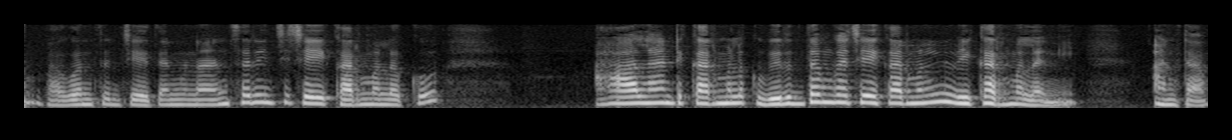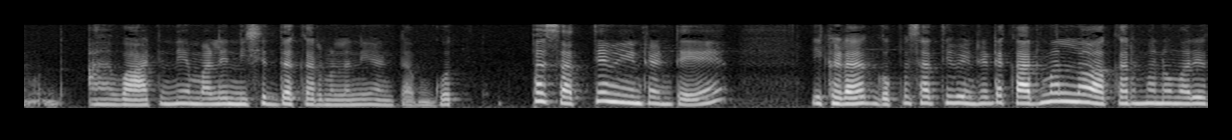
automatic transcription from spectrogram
భగవంతుని చైతన్యం అనుసరించి చేయ కర్మలకు అలాంటి కర్మలకు విరుద్ధంగా చేయ కర్మలని వికర్మలని అంటాము. వాటినే మళ్ళీ నిషిద్ధ కర్మలని అంటాం గొప్ప సత్యం ఏంటంటే ఇక్కడ గొప్ప సత్యం ఏంటంటే కర్మల్లో అకర్మను మరియు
